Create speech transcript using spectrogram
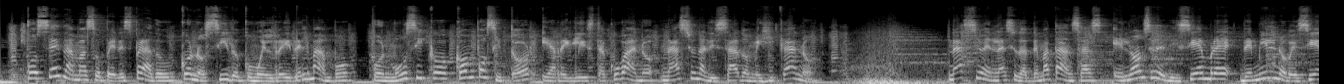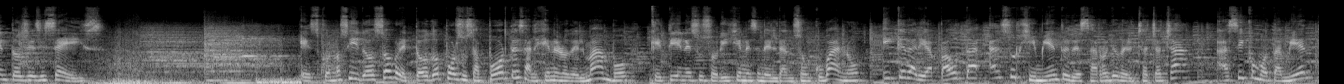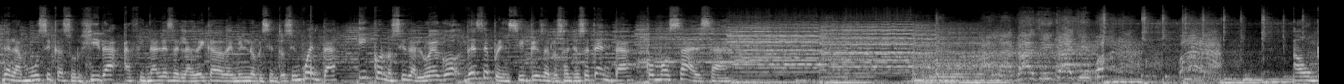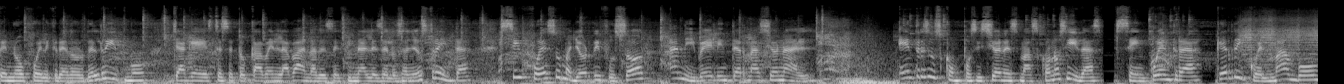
José Damaso Pérez Prado, conocido como el Rey del Mambo, con músico, compositor y arreglista cubano nacionalizado mexicano. Nació en la ciudad de Matanzas el 11 de diciembre de 1916. Es conocido sobre todo por sus aportes al género del mambo, que tiene sus orígenes en el danzón cubano y que daría pauta al surgimiento y desarrollo del cha-cha-cha, así como también de la música surgida a finales de la década de 1950 y conocida luego desde principios de los años 70 como salsa. Aunque no fue el creador del ritmo, ya que este se tocaba en La Habana desde finales de los años 30, sí fue su mayor difusor a nivel internacional. Entre sus composiciones más conocidas se encuentra Qué rico el mambo,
